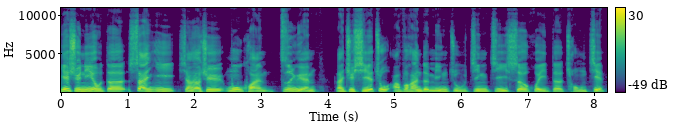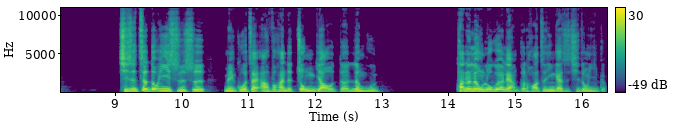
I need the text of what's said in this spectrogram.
也许你有的善意想要去募款资源，来去协助阿富汗的民主经济社会的重建。其实这都一直是美国在阿富汗的重要的任务。他的任务如果有两个的话，这应该是其中一个。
